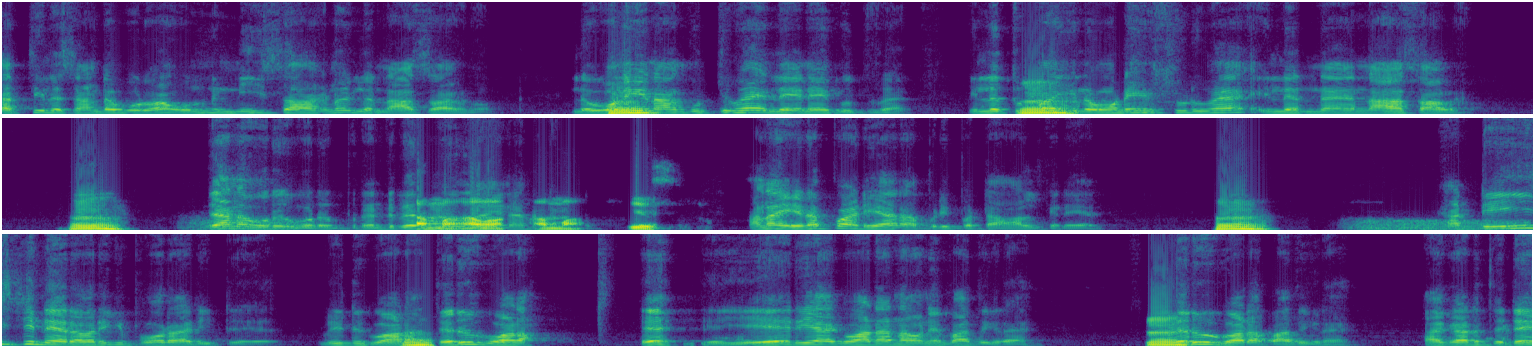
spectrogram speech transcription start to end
கத்தியில சண்டை போடுவான் ஒண்ணு நீ சாகணும் இல்ல நான் சாகணும். இல்ல உனைய நான் குத்துவேன் இல்ல என்னைய குத்துவேன். இல்ல துப்பாக்கியில உனைய சுடுவேன் இல்ல நான் சாவேன். இதான ஒரு ஒரு ரெண்டு எஸ் ஆனா எடப்பாடியார் அப்படிப்பட்ட ஆள் கிடையாது. கடைசி நேரம் வரைக்கும் போராடிட்டு வீட்டுக்கு வாடா தெருவுக்கு வாடா. ஏ ஏரியாவுக்கு வாடா நான் உன்னை பாத்துக்கிறேன். தெருவுக்கு வாடா பாத்துக்கிறேன். அதுக்கு அடுத்து டே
